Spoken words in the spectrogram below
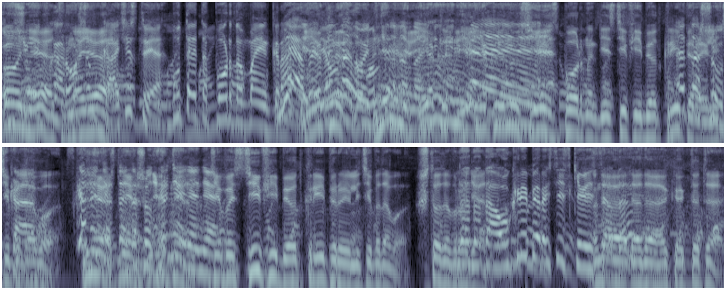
«О Еще и нет, в хорошем моя...» качестве. Будто это порно в Майнкрафте. Не, Я, не, не, не, я, кля- я- я клянусь, есть порно, где Стив ебет крипера Это или шутка. типа того. Скажите, Нет, что это нет, шутка. нет, нет. Не-не-не. Типа Стив ебет крипера или типа того. Что-то вроде. Да-да-да, у Крибера сиськи висят, да? Да, да, да, как-то так.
